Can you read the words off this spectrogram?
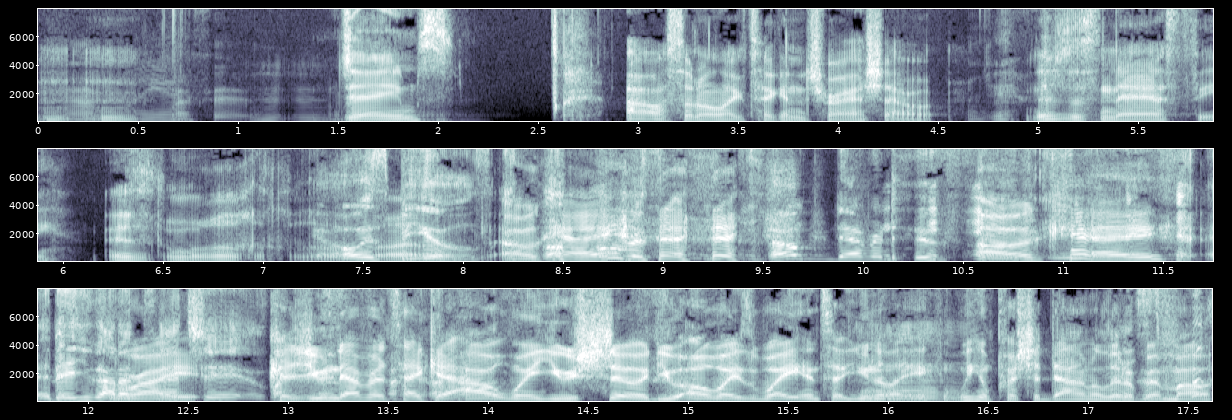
Mm-mm. Oh, yeah. That's it. Jaymes. I also don't like taking the trash out. Yeah. It's just nasty. It's always bills. Okay. Some never do. okay. And then you gotta Right, touch it. It's like, because you never take it out when you should. You always wait until you know, like mm-hmm. we can push it down a little bit more.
